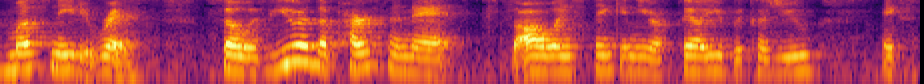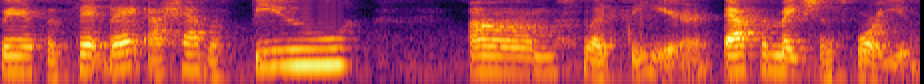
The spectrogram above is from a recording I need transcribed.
must needed rest. So if you're the person that's always thinking you're a failure because you experience a setback, I have a few, um, let's see here, affirmations for you.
